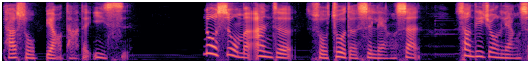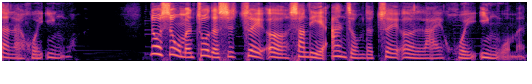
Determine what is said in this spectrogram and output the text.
他所表达的意思。若是我们按着所做的是良善，上帝就用良善来回应我们；若是我们做的是罪恶，上帝也按着我们的罪恶来回应我们。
